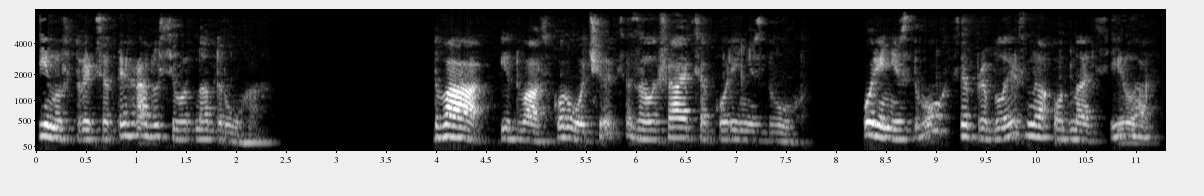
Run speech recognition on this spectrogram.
синус 30 градусів 1 друга. 2 і 2 скорочуються, залишається корінь із 2. Корінь із 2 це приблизно 1,5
